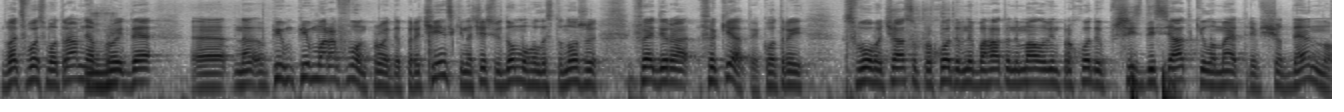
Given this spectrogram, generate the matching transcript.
28 травня пройде на пів, півмарафон пройде Перечинський на честь відомого листоножі Федіра Фекети, котрий свого часу проходив небагато, немало. Він проходив 60 кілометрів щоденно.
